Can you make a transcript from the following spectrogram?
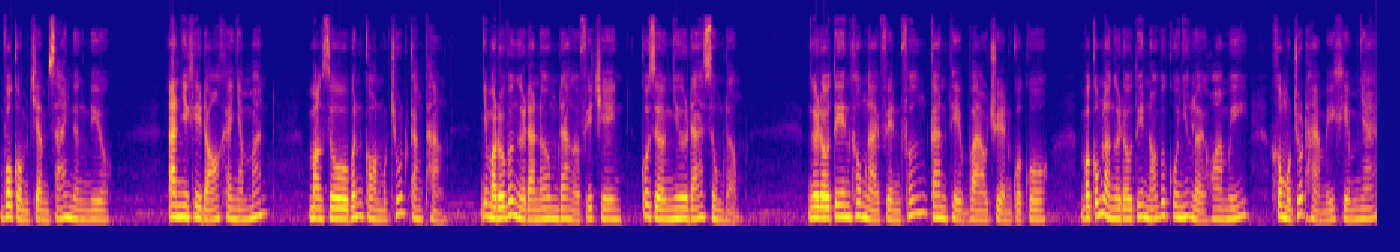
vô cùng chậm rãi nâng niu. Anh như khi đó khai nhắm mắt, mặc dù vẫn còn một chút căng thẳng, nhưng mà đối với người đàn ông đang ở phía trên, cô dường như đã rung động. Người đầu tiên không ngại phiền phức can thiệp vào chuyện của cô, và cũng là người đầu tiên nói với cô những lời hoa mỹ, không một chút hàm ý khiêm nhã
